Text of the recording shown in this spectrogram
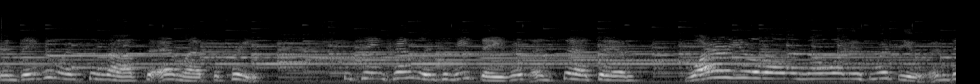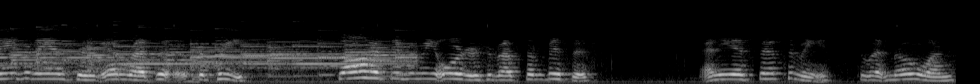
Then David went to Nob to Emlet the priest, who came trembling to meet David and said to him, Why are you alone and no one is with you? And David answered Emlet the, the priest, Saul has given me orders about some business, and he has said to me to let no one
